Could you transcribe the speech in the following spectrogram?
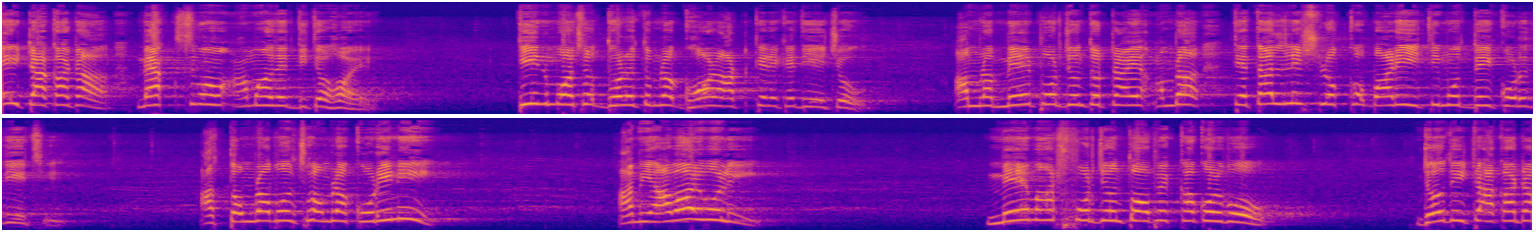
এই টাকাটা ম্যাক্সিমাম আমাদের দিতে হয়। তিন বছর ধরে তোমরা ঘর আটকে রেখে দিয়েছ। আমরা মে পর্যন্ত টাই আমরা তেতাল্লিশ লক্ষ বাড়ি ইতিমধ্যেই করে দিয়েছি। আর তোমরা বলছো আমরা করিনি। আমি আবার বলি, মে মাস পর্যন্ত অপেক্ষা করব। যদি টাকাটা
